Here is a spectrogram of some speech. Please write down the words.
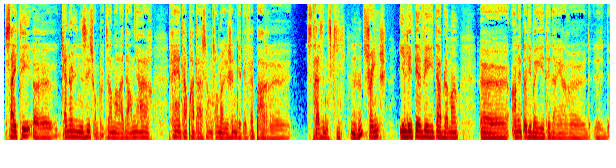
ça a été euh, canonisé, si on peut dire, dans la dernière réinterprétation de son origine qui a été faite par euh, Straczynski. Mhm. Strange. Il était véritablement euh, en état d'ébriété derrière, euh, de- de-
